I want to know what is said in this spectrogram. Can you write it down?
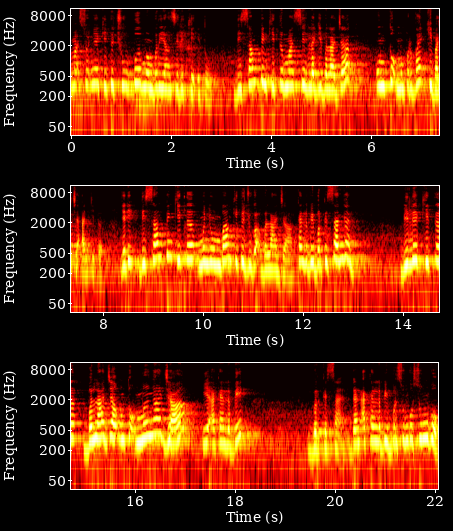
maksudnya kita cuba memberi yang sedikit itu. Di samping kita masih lagi belajar untuk memperbaiki bacaan kita. Jadi di samping kita menyumbang kita juga belajar. Kan lebih berkesan kan? Bila kita belajar untuk mengajar, ia akan lebih berkesan dan akan lebih bersungguh-sungguh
